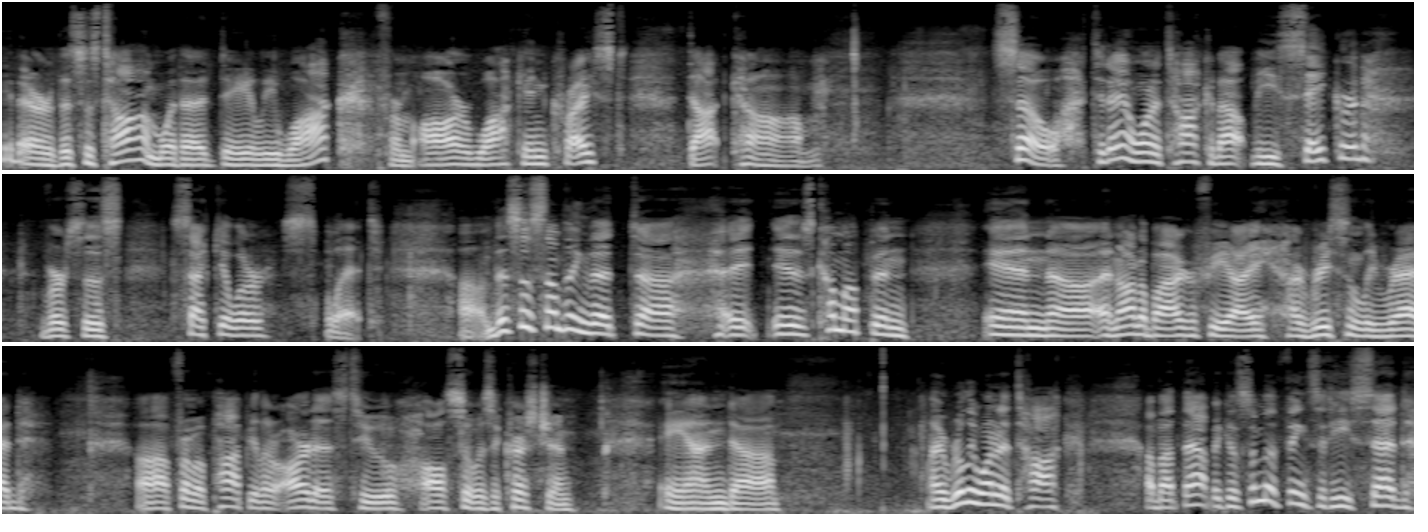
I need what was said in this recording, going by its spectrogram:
Hey there, this is Tom with a daily walk from ourwalkinchrist.com. So, today I want to talk about the sacred versus secular split. Uh, this is something that uh, it, it, has come up in in uh, an autobiography I, I recently read uh, from a popular artist who also is a Christian, and uh, I really wanted to talk about that because some of the things that he said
